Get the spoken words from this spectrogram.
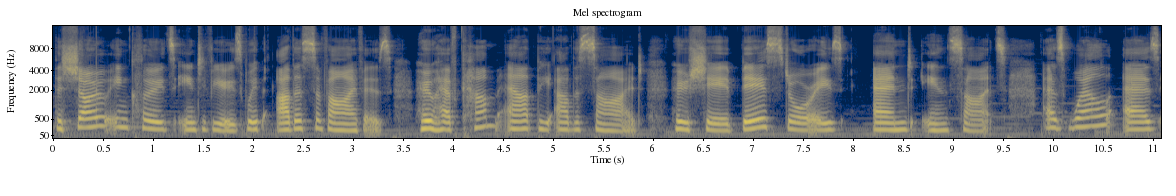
The show includes interviews with other survivors who have come out the other side, who share their stories and insights, as well as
